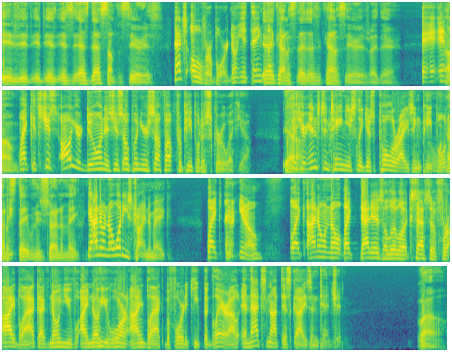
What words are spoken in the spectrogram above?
it it, it, it it's, that's, that's something serious. That's overboard, don't you think? That's Like, kind of that's kind of serious right there. and, and, um, like it's just all you're doing is just open yourself up for people to screw with you. Yeah. Because you're instantaneously just polarizing people. What kind of pe- statement he's trying to make? yeah, I don't know what he's trying to make. Like, you know, like I don't know. Like that is a little excessive for eye black. I've known you. I know you wore an eye black before to keep the glare out, and that's not this guy's intention. Wow.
